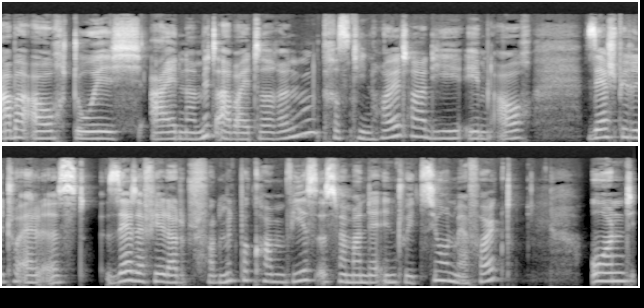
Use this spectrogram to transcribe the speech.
aber auch durch eine Mitarbeiterin, Christine Holter, die eben auch sehr spirituell ist, sehr, sehr viel davon mitbekommen, wie es ist, wenn man der Intuition mehr folgt. Und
